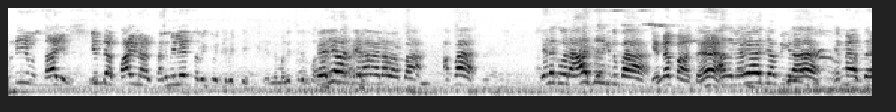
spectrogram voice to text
உன்னையும் உன் தாயும் இந்த பாயினால் தனிமையிலே தவிக்க வச்சு விட்டு என்னை மன்னிச்சிருப்பா பெரிய வேணாம் அப்பா அப்பா எனக்கு ஒரு ஆசை இருக்குதுப்பா. என்னப்பா ஆசை? அது நிறைவேற்றி வைப்பீங்களா என்ன ஆசை?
